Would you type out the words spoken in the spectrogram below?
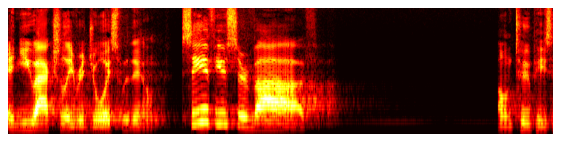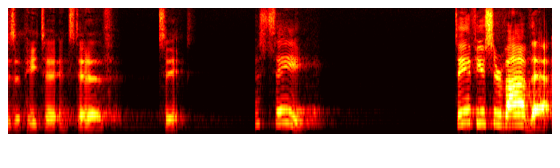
and you actually rejoice with them. See if you survive on two pieces of pizza instead of six. Just see. See if you survive that.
